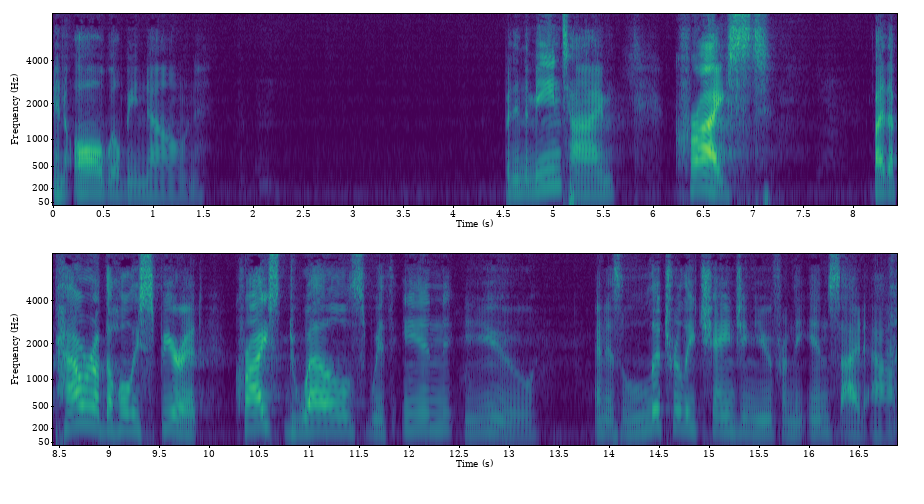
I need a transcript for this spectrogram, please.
and all will be known. But in the meantime, Christ, by the power of the Holy Spirit, Christ dwells within you and is literally changing you from the inside out.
